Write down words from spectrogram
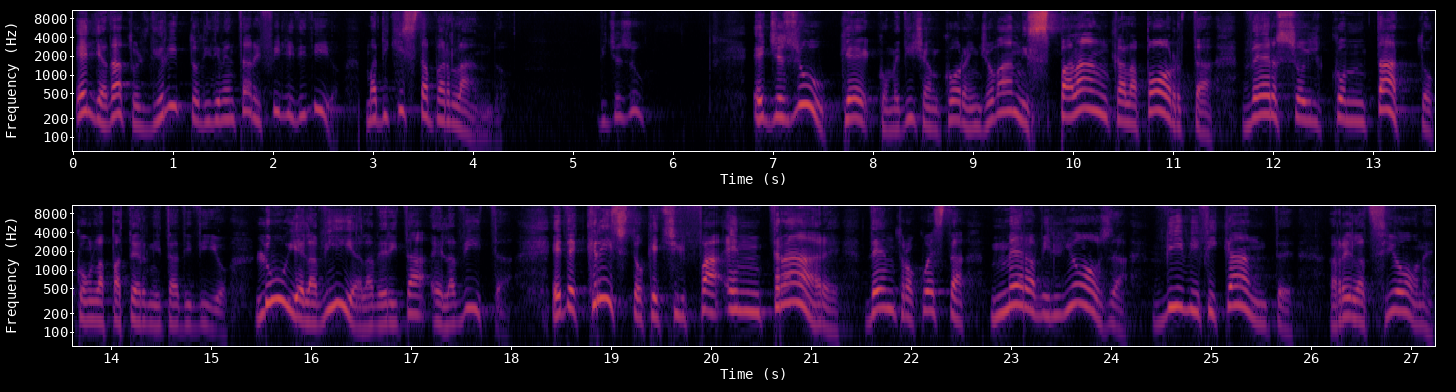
egli ha dato il diritto di diventare figli di Dio. Ma di chi sta parlando? Di Gesù. È Gesù che, come dice ancora in Giovanni, spalanca la porta verso il contatto con la paternità di Dio. Lui è la via, la verità e la vita. Ed è Cristo che ci fa entrare dentro questa meravigliosa, vivificante relazione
